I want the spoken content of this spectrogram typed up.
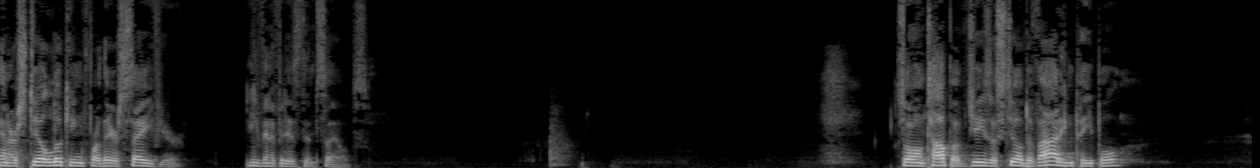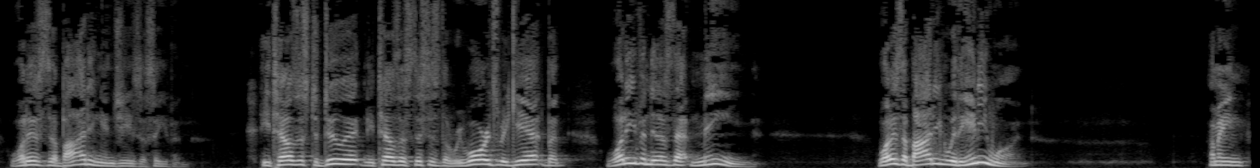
and are still looking for their Savior even if it is themselves. So, on top of Jesus still dividing people, what is abiding in Jesus even? He tells us to do it and he tells us this is the rewards we get, but what even does that mean? What is abiding with anyone? I mean,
